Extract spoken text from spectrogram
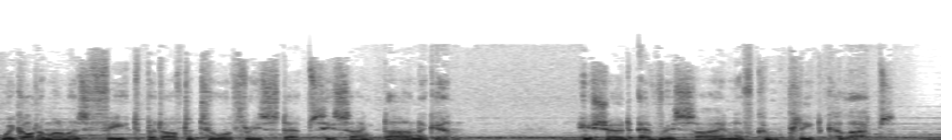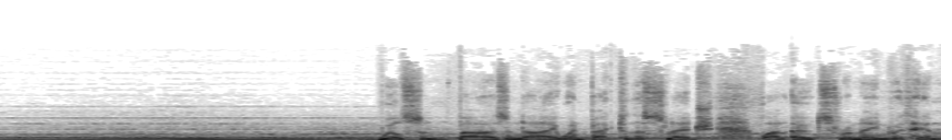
We got him on his feet, but after two or three steps he sank down again. He showed every sign of complete collapse. Wilson, Bowers and I went back to the sledge while Oates remained with him.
